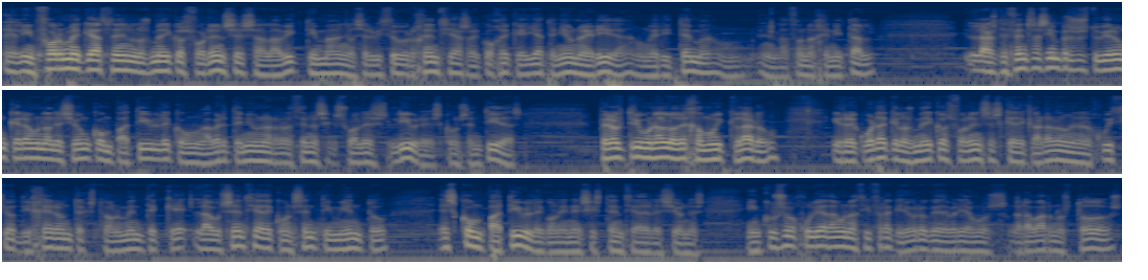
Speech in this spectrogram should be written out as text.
El informe que hacen los médicos forenses a la víctima en el servicio de urgencias recoge que ella tenía una herida, un eritema en la zona genital. Las defensas siempre sostuvieron que era una lesión compatible con haber tenido unas relaciones sexuales libres, consentidas. Pero el tribunal lo deja muy claro y recuerda que los médicos forenses que declararon en el juicio dijeron textualmente que la ausencia de consentimiento es compatible con la inexistencia de lesiones. Incluso Julia da una cifra que yo creo que deberíamos grabarnos todos.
